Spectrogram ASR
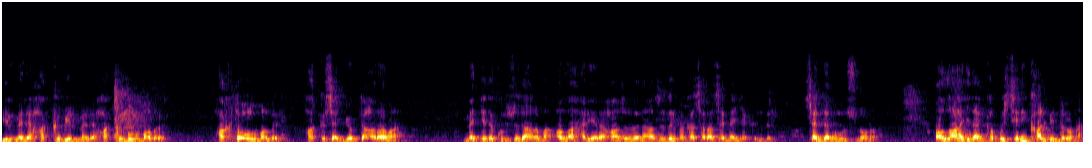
Bilmeli, hakkı bilmeli, hakkı bulmalı. Hakta olmalı. Hakkı sen gökte arama. Mekke'de Kudüs'te de arama. Allah her yere hazır ve nazırdır fakat sana senden yakındır. Sen de bulursun onu. Allah'a giden kapı senin kalbindir ona.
